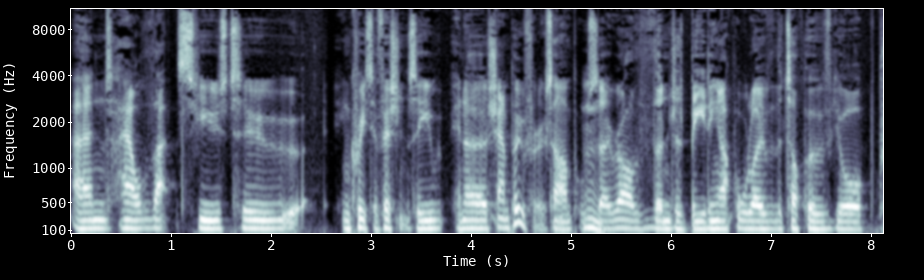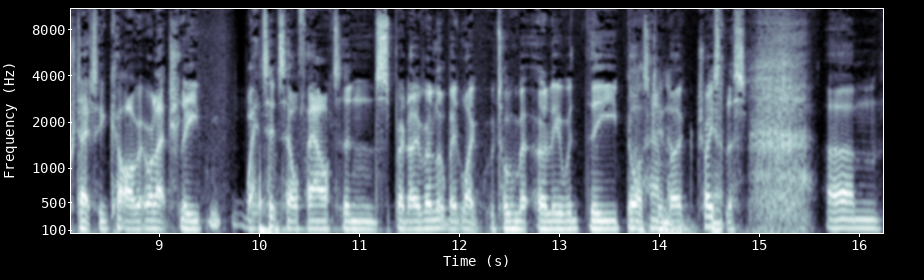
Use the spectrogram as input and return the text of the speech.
and how that's used to increase efficiency in a shampoo, for example. So rather than just beading up all over the top of your protected car, it will actually wet itself out and spread over a little bit, like we were talking about earlier with the Bilt. Hamber Traceless. Um,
